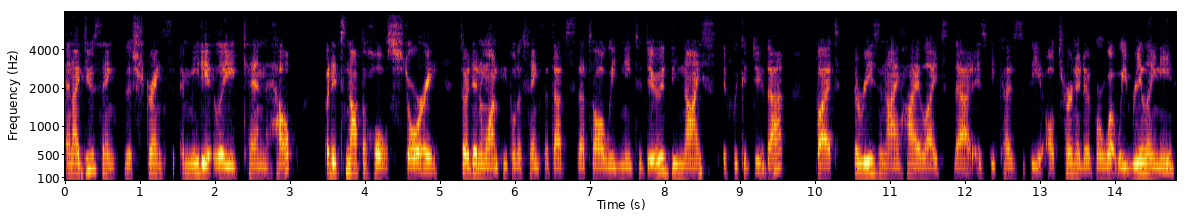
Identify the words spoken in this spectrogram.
And I do think the strength immediately can help, but it's not the whole story. So I didn't want people to think that that's that's all we need to do. It'd be nice if we could do that. But the reason I highlight that is because the alternative or what we really need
